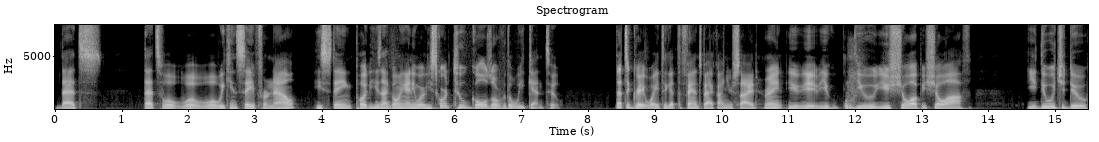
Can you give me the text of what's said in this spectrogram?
That's that's what, what what we can say for now. He's staying put. He's not going anywhere. He scored two goals over the weekend too. That's a great way to get the fans back on your side, right? You you you you, you show up, you show off, you do what you do,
